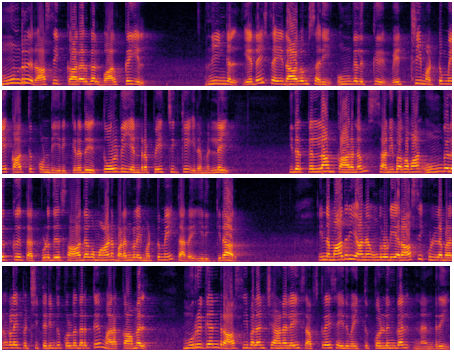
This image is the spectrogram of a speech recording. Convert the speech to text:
மூன்று ராசிக்காரர்கள் வாழ்க்கையில் நீங்கள் எதை செய்தாலும் சரி உங்களுக்கு வெற்றி மட்டுமே காத்து கொண்டு இருக்கிறது தோல்வி என்ற பேச்சுக்கே இடமில்லை. இதற்கெல்லாம் காரணம் சனி பகவான் உங்களுக்கு தற்பொழுது சாதகமான பலன்களை மட்டுமே தர இருக்கிறார். இந்த மாதிரியான உங்களுடைய ராசிக்குள்ள பலன்களை பற்றி தெரிந்து கொள்வதற்கு மறக்காமல் முருகன் ராசி பலன் சேனலை சப்ஸ்கிரைப் செய்து வைத்துக் கொள்ளுங்கள். நன்றி.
